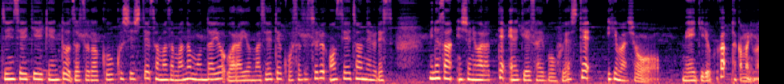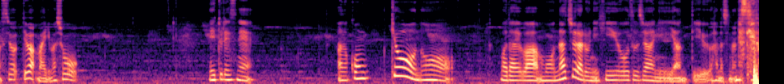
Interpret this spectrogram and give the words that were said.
人生経験と雑学を駆使してさまざまな問題を笑いを交えて考察する音声チャンネルです。皆さん一緒に笑って NK 細胞を増やしていきましょう。免疫力が高まりますよ。では参りましょう。えっ、ー、とですねあの今今日の話題はもうナチュラルにヒーローズジャーニーやんっていう話なんですけど。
